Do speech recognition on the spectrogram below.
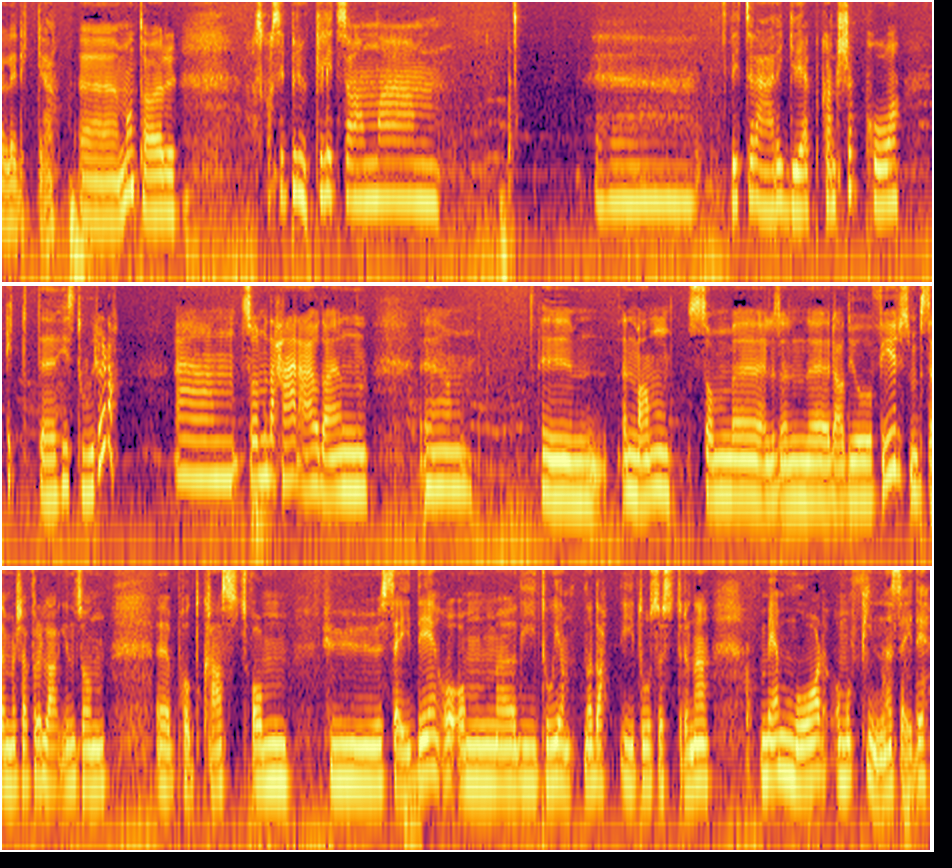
eller ikke? Eh, man tar Hva skal man si Bruker litt sånn eh, eh, litterære grep, kanskje, på ekte historier, da. Um, så, men det her er jo da en um, en mann som eh, Eller en radiofyr som bestemmer seg for å lage en sånn uh, podkast om hun Sadie, og om eh, de to jentene, da, de to søstrene, med mål om å finne Sadie.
